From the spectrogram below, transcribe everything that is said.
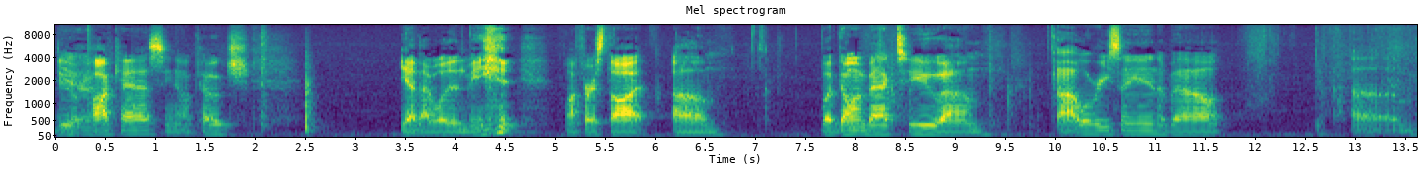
do Yeah. a podcast, you know, coach. Yeah, that wouldn't be my first thought. Um, but going back to um, uh, what were you saying about? Um,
